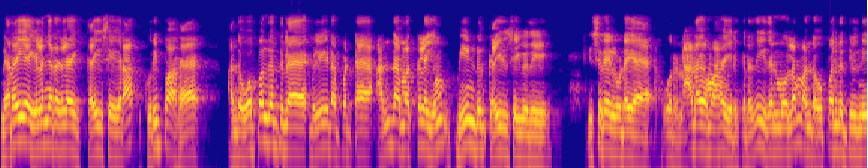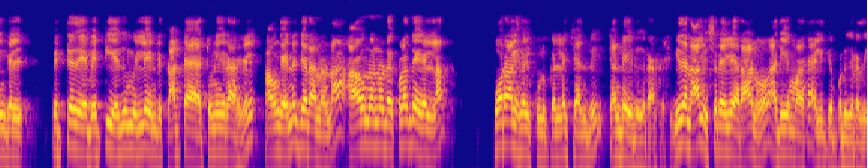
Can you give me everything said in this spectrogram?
நிறைய இளைஞர்களை கைது செய்கிறார் குறிப்பாக அந்த ஒப்பந்தத்தில் வெளியிடப்பட்ட அந்த மக்களையும் மீண்டும் கைது செய்வது இஸ்ரேலுடைய ஒரு நாடகமாக இருக்கிறது. இதன் மூலம் அந்த ஒப்பந்தத்தில் நீங்கள் பெற்றது வெற்றி எதுவும் இல்லை என்று காட்ட துணிகிறார்கள். அவங்க என்ன செய்கிறாங்கன்னா அவனோட குழந்தைகள்லாம் போராளிகள் குழுக்களில் சேர்ந்து சண்டையிடுகிறார்கள். இதனால் இஸ்ரேலிய இராணுவம் அதிகமாக அளிக்கப்படுகிறது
